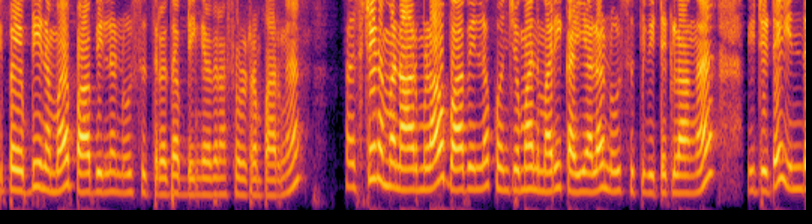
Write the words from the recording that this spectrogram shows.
இப்போ எப்படி நம்ம பாபினில் நூல் சுற்றுறது அப்படிங்கிறத நான் சொல்கிறேன் பாருங்கள் ஃபஸ்ட்டு நம்ம நார்மலாக பாபினில் கொஞ்சமாக இந்த மாதிரி கையால் நூல் சுற்றி விட்டுக்கலாங்க. விட்டுட்டு இந்த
